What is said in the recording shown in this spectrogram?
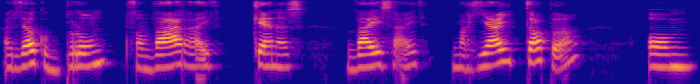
Uit welke bron van waarheid, kennis, wijsheid mag jij tappen om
